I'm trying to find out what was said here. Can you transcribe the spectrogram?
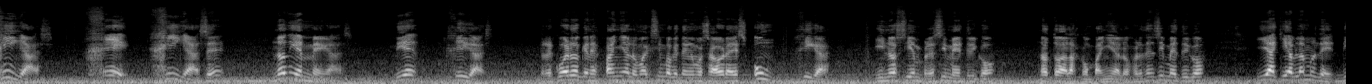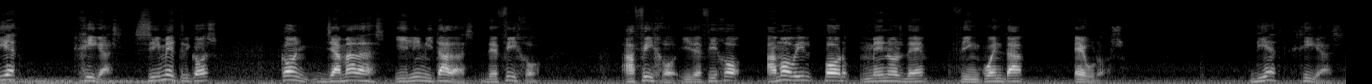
gigas, G, gigas, ¿eh? No 10 megas, 10 gigas. Recuerdo que en España lo máximo que tenemos ahora es 1 giga y no siempre es simétrico, no todas las compañías lo ofrecen simétrico, y aquí hablamos de 10 gigas simétricos con llamadas ilimitadas de fijo a fijo y de fijo a móvil por menos de 50 euros. 10 gigas.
